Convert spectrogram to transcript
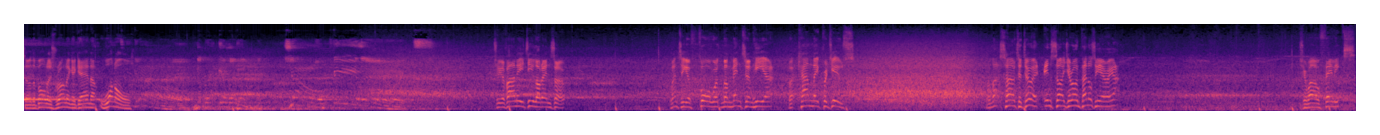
So the ball is rolling again at one all. Number 11, João Felix. Giovanni Di Lorenzo. Plenty of forward momentum here, but can they produce? Well, that's how to do it inside your own penalty area. Joao Felix.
